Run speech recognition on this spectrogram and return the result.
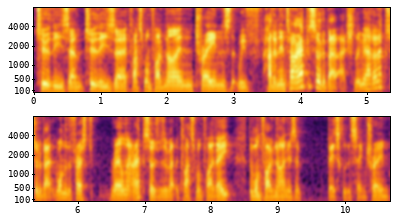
two of these um, two of these uh, class 159 trains that we've had an entire episode about. Actually, we had an episode about one of the first Rail Natter episodes was about the class 158. The 159 is a, basically the same train,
